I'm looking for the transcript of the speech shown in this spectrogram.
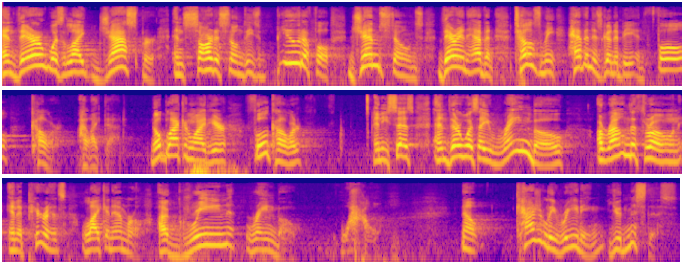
And there was like jasper and sardius stone, these beautiful gemstones there in heaven. Tells me heaven is going to be in full color. I like that. No black and white here, full color. And he says, and there was a rainbow around the throne in appearance like an emerald, a green rainbow. Wow. Now, casually reading, you'd miss this.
